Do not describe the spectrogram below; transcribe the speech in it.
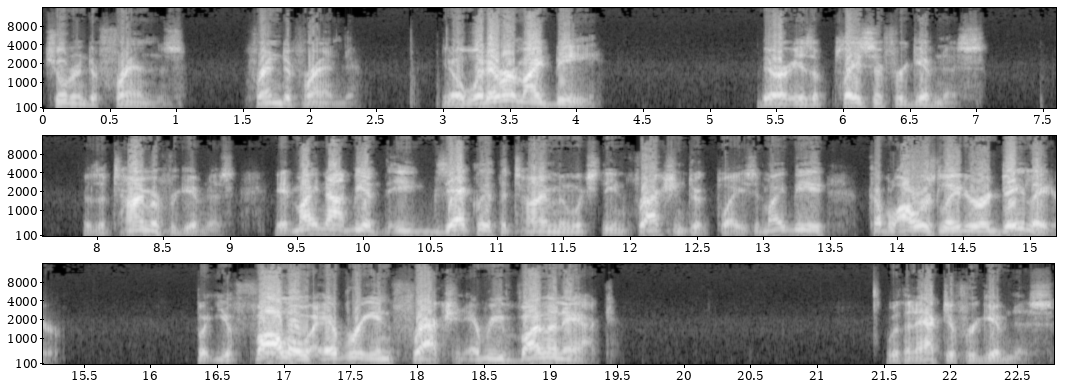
children to friends, friend to friend. You know, whatever it might be, there is a place of forgiveness. There's a time of forgiveness. It might not be at the, exactly at the time in which the infraction took place. It might be a couple hours later or a day later. But you follow every infraction, every violent act with an act of forgiveness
